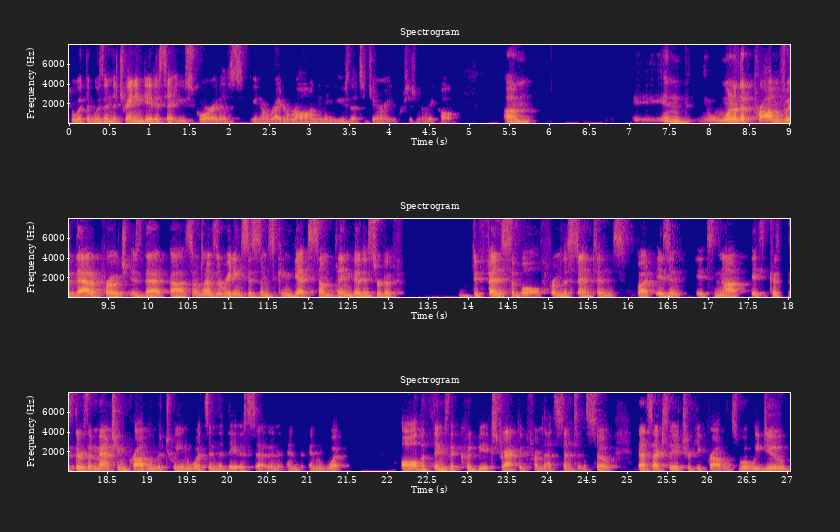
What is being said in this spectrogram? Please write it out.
to what was in the training data set you score it as you know right or wrong and then you use that to generate your precision recall. Um, in one of the problems with that approach is that uh, sometimes the reading systems can get something that is sort of defensible from the sentence but isn't it's not it's because there's a matching problem between what's in the data set and and and what all the things that could be extracted from that sentence. So that's actually a tricky problem. So what we do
